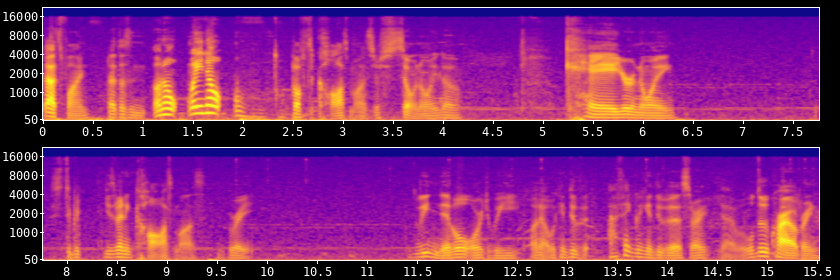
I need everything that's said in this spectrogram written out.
That's fine. That doesn't... Oh no! Wait, no! Oh, buff the Cosmos. You're so annoying, though. Okay, you're annoying. Stupid... He's running Cosmos. Great. Do we nibble or do we... Oh no, we can do it. I think we can do this, right? Yeah, we'll do Cryo Brain.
